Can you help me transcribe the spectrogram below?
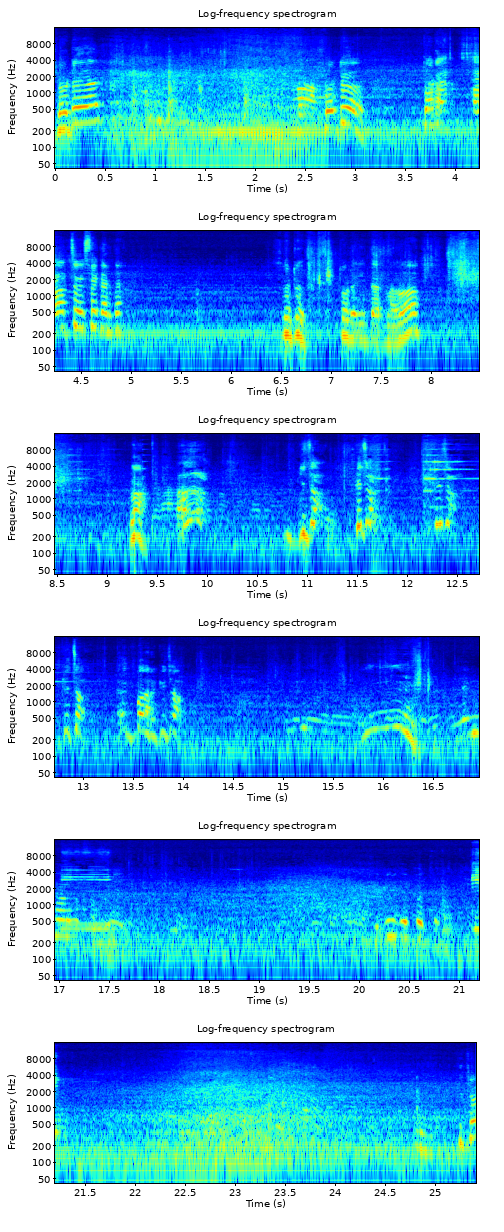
షోటు. షోటు. తోడా చేసే కదా షోటు తోడ ఇద్దరు లా. हाथ से ऐसे कर दे छोटू थोड़ा इधर लगाओ ला खींचा खींचा खींचा खींचा एक बार खींचा हम्म, खींचा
